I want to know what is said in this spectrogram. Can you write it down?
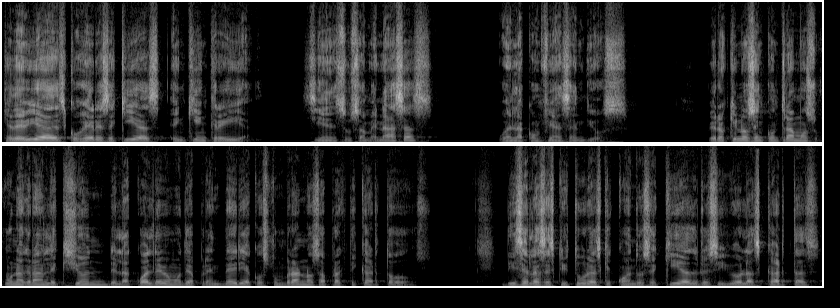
que debía escoger Ezequías en quién creía, si en sus amenazas o en la confianza en Dios. Pero aquí nos encontramos una gran lección de la cual debemos de aprender y acostumbrarnos a practicar todos. Dice las escrituras que cuando Ezequías recibió las cartas,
